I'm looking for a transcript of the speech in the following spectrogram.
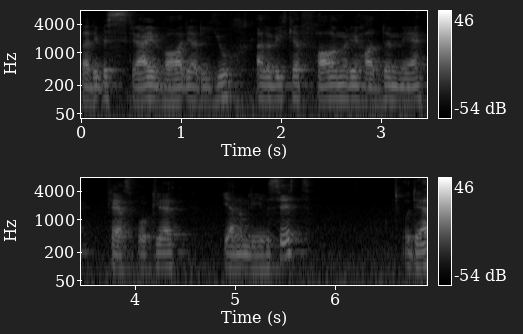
Der de beskrev hva de hadde gjort, eller hvilke erfaringer de hadde med flerspråklighet gjennom livet sitt. Og det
